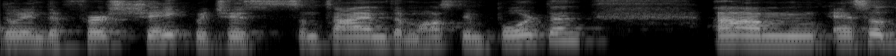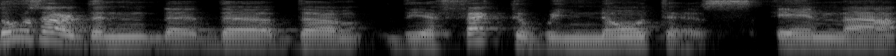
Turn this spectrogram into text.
during the first shake, which is sometimes the most important. Um, and so those are the, the, the, the, the effect that we notice in, uh,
